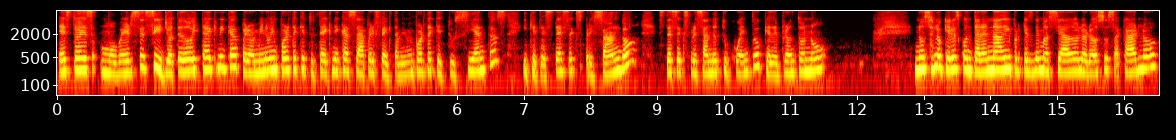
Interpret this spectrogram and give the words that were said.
Esto es moverse, sí, yo te doy técnica, pero a mí no me importa que tu técnica sea perfecta, a mí me importa que tú sientas y que te estés expresando, estés expresando tu cuento, que de pronto no no se lo quieres contar a nadie porque es demasiado doloroso sacarlo,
